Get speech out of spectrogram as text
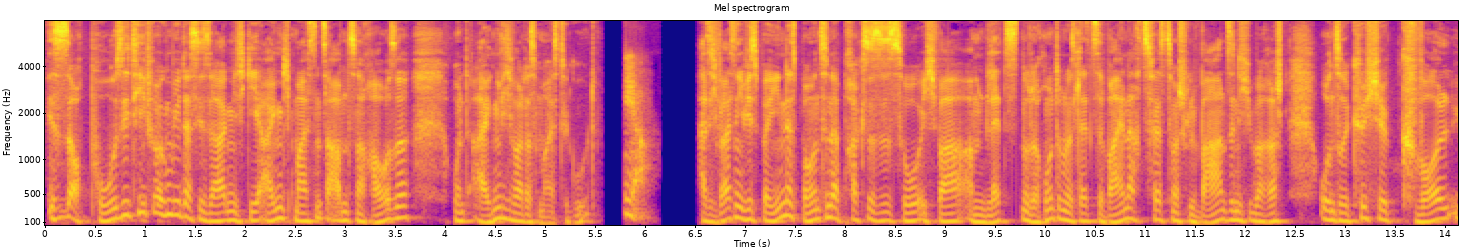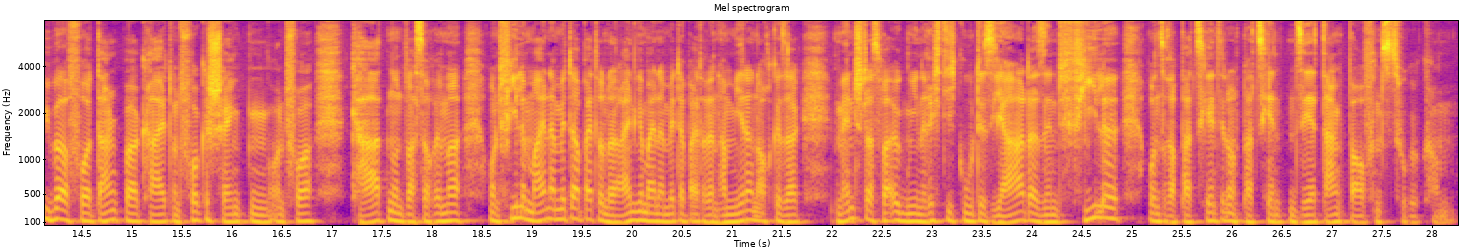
Ist es auch positiv irgendwie, dass Sie sagen, ich gehe eigentlich meistens abends nach Hause und eigentlich war das meiste gut? Ja, also ich weiß nicht, wie es bei Ihnen ist. Bei uns in der Praxis ist es so, ich war am letzten oder rund um das letzte Weihnachtsfest zum Beispiel wahnsinnig überrascht. Unsere Küche quoll über vor Dankbarkeit und vor Geschenken und vor Karten und was auch immer. Und viele meiner Mitarbeiter oder einige meiner Mitarbeiterinnen haben mir dann auch gesagt, Mensch, das war irgendwie ein richtig gutes Jahr. Da sind viele unserer Patientinnen und Patienten sehr dankbar auf uns zugekommen.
